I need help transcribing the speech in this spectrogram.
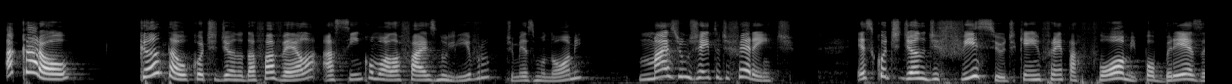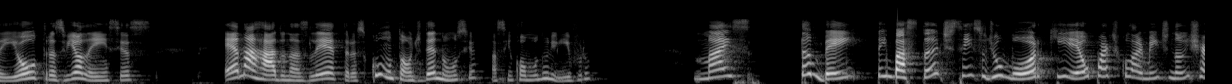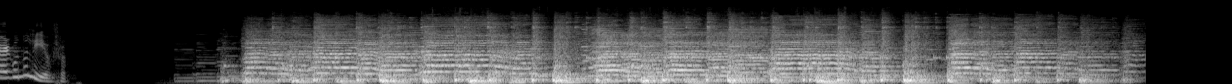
A Carol canta o cotidiano da favela, assim como ela faz no livro de mesmo nome, mas de um jeito diferente. Esse cotidiano difícil de quem enfrenta fome, pobreza e outras violências é narrado nas letras com um tom de denúncia, assim como no livro, mas também tem bastante senso de humor que eu particularmente não enxergo no livro.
